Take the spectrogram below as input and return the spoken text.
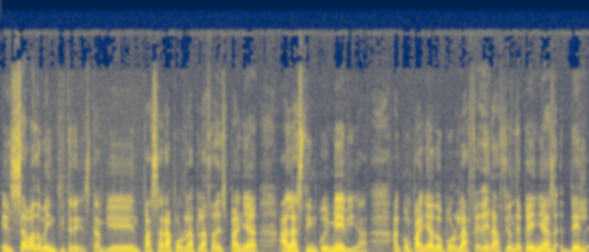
El sábado 23 también pasará por la Plaza de España a las cinco y media, acompañado por la Federación de Peñas del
